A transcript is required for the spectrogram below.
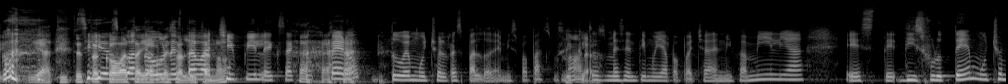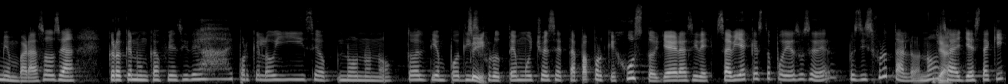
cuando- y a ti te sí, tocó batallarle estaba ¿no? chipil, exacto. Pero tuve mucho el respaldo de mis papás, ¿no? Sí, claro. Entonces me sentí muy apapachada en mi familia, este, disfruté mucho mi embarazo, o sea, creo que nunca fui así de, ay, ¿por qué lo hice? No, no, no, todo el tiempo Sí. disfruté mucho esa etapa porque justo ya era así de, sabía que esto podía suceder, pues disfrútalo, ¿no? Ya. O sea, ya está aquí.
